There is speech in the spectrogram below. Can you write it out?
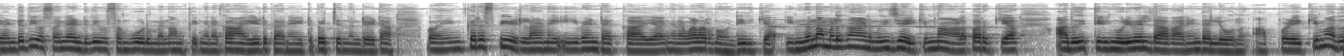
രണ്ട് ദിവസം രണ്ട് ദിവസം കൂടുമ്പോൾ നമുക്കിങ്ങനെ കായ എടുക്കാനായിട്ട് പറ്റുന്നുണ്ട് കേട്ടോ. ഭയങ്കര സ്പീഡിലാണ് ഈ വെണ്ടക്കായ ഇങ്ങനെ വളർന്നുകൊണ്ടിരിക്കുക ഇന്ന് നമ്മൾ കാണുമ്പോൾ വിചാരിക്കും നാളെ പറിക്കുക അത് ഇത്തിരി കൂടി വലുതാവാനുണ്ടല്ലോ എന്ന് അപ്പോഴേക്കും അത്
